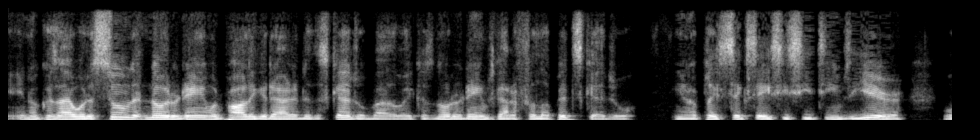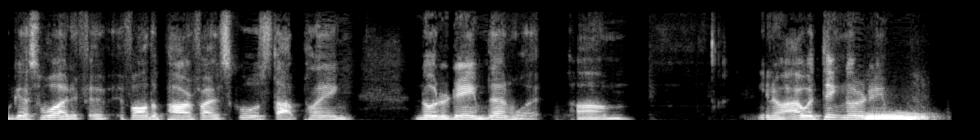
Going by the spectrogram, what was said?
you know, because I would assume that Notre Dame would probably get added to the schedule. By the way, because Notre Dame's got to fill up its schedule. You know, it plays six ACC teams a year. Well, guess what? If if, if all the Power Five schools stop playing Notre Dame, then what? Um, you know, I would think Notre Dame Ooh.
